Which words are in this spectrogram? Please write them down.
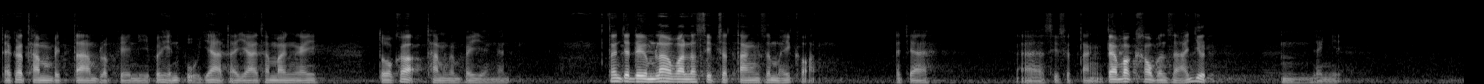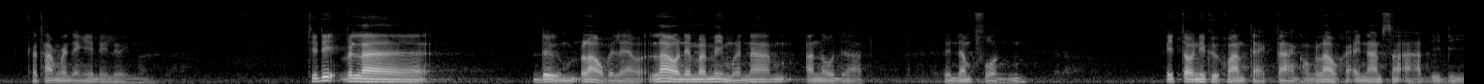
แต่ก็ทำไปตามประเพณีเพราะเห็นปู่ย่าตายายทำมาไง ตัวก็ทำกันไปอย่างนั้น ท่านจะดื่มเหล้าวันละสิบสตังค์สมัยก่อน อาจจะสิบสตังค์แต่ว่าเข้าพรรษาหยุดออย่างนี้ ก็ทำกันอย่างนี้เรื่อยๆมาทีนี้เวลา ดื่มเหล้าไปแล้วเหล้าเนี่ยมันไม่เหมือนน้ำอโนดาตหรือน้ำฝนไอ้ตรงนี้คือความแตกต่างของเหล้ากับไอ้น้ำสะอาดดี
